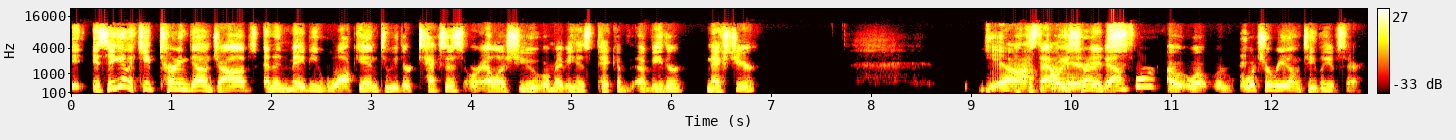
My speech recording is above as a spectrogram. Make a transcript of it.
is he going to keep turning down jobs and then maybe walk into either Texas or LSU or maybe his pick of, of either next year? Yeah. Is that I what mean, he's turning down for? Or, what's your read on tea leaves there?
